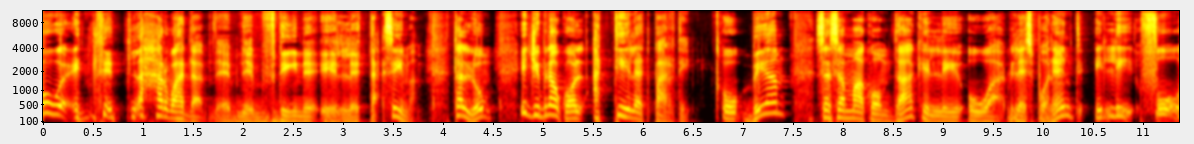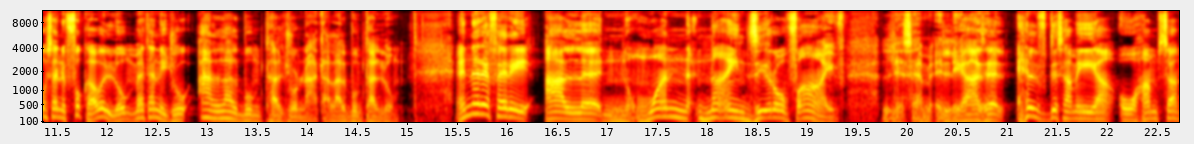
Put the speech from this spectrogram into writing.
U l-aħħar waħda f'din il-taqsima tal-lum iġibna wkoll għat-tielet parti U bija se nsemmakom dak illi huwa l-esponent illi fuq u se nifukaw illum meta niġu għall-album tal-ġurnata, l-album tal-lum. Enna referi għal 1905 l-isem illi għazel 1905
